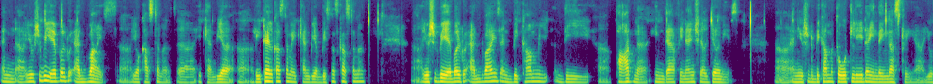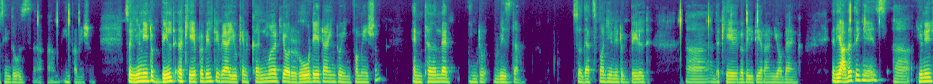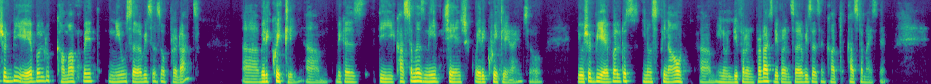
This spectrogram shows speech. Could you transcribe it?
And uh, you should be able to advise uh, your customers. Uh, it can be a, a, retail customer, it can be a business customer. Uh, you should be able to advise and become the uh, partner in their financial journeys uh, and you should become a thought leader in the industry using those um, information. So you need to build a capability where you can convert your raw data into information and turn that into wisdom. So that's what you need to build uh, the capability around your bank. And the other thing is uh, you need should be able to come up with new services or products uh, very quickly um, because the customers need change very quickly, right? So you should be able to, you know, spin out, um, you know, different products, different services and cut, customize them.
